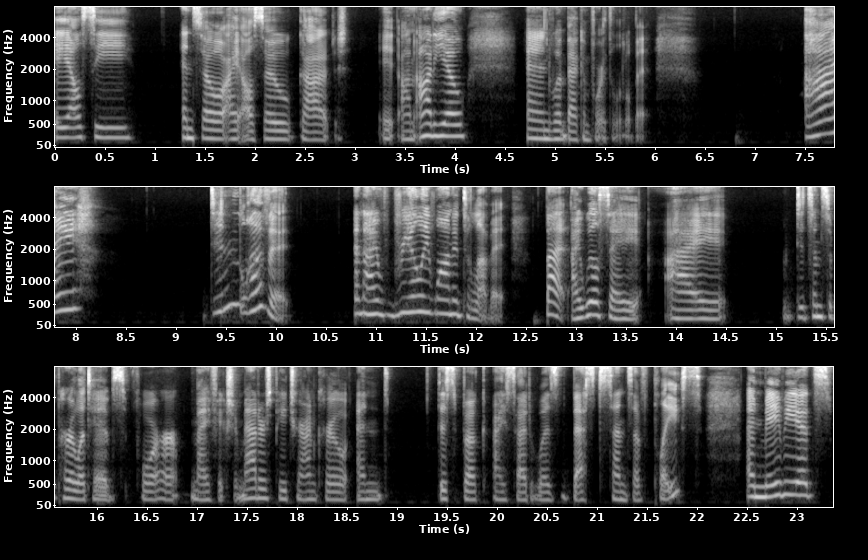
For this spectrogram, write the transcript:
ALC. And so I also got it on audio and went back and forth a little bit. I didn't love it. And I really wanted to love it. But I will say, I did some superlatives for my Fiction Matters Patreon crew. And this book I said was best sense of place. And maybe it's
